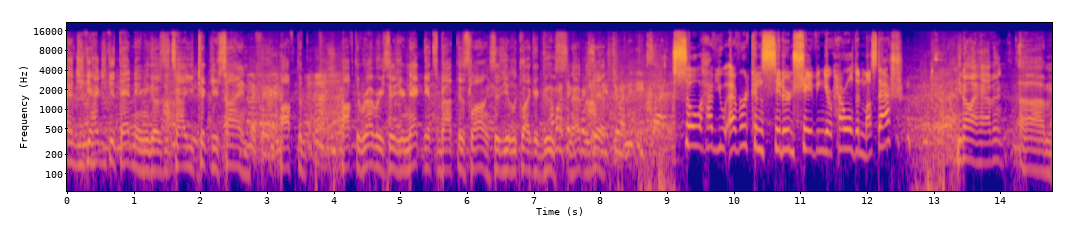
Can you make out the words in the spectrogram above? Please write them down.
how'd you, how'd you get that name? He goes, it's how you took your sign off the off the rubber. He says, your neck gets about this long. He says, you look like a goose. And that was it. So, have you ever considered shaving your Harold and mustache? You know, I haven't. Um,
